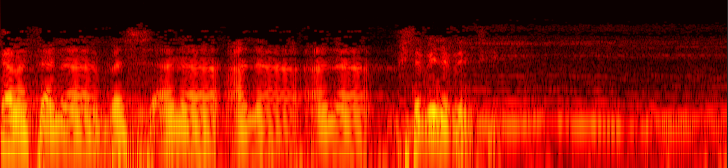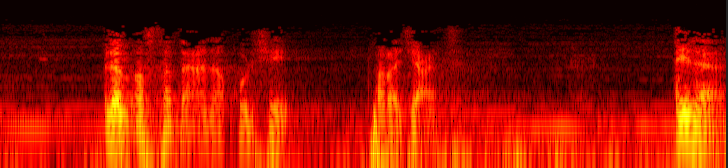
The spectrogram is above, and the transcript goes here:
قالت أنا بس أنا أنا أنا إيش تبين بنتي؟ لم أستطع أن أقول شيء فرجعت إلى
